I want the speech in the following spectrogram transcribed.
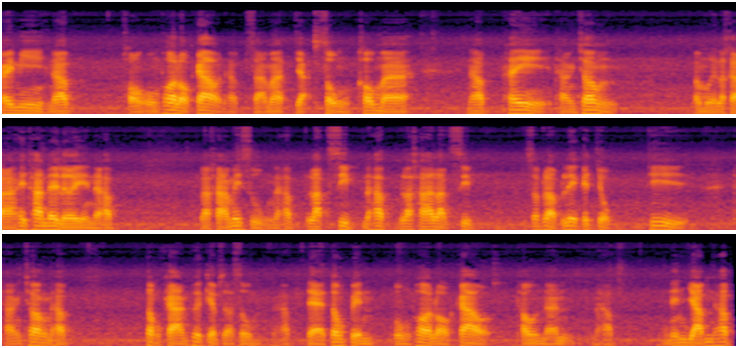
ใครมีนะครับขององค์พ่อรอเก้านะครับ สามารถจะส่งเข้ามานะครับ ให้ทางช่องประเมินราคาให้ท่านได้เลยนะครับ ราคาไม่สูงนะครับ หลักสิบนะครับ ราคาหลักสิบสำหรับเลขกระจกที่ ทางช่องนะครับ ต้องการเพื่อเก็บสะสมนะครับ แต่ต้องเป็นองค์พ่อรอเก้าเท่านั้นนะครับ เน้นย้ำนะครับ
